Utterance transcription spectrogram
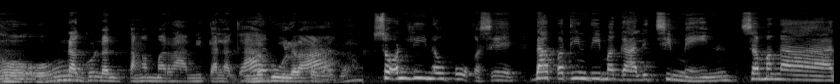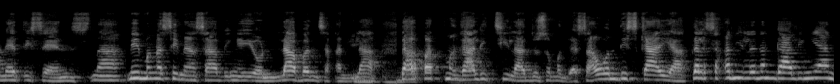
Oo. Nagulantang ang marami talaga, Nagulat di ba? talaga. So, ang linaw po kasi, dapat hindi magalit si Maine sa mga netizens na may mga sinasabi ngayon laban sa kanila. Dapat magalit sila doon sa mag-asawang diskaya dahil sa kanila nang galing yan.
